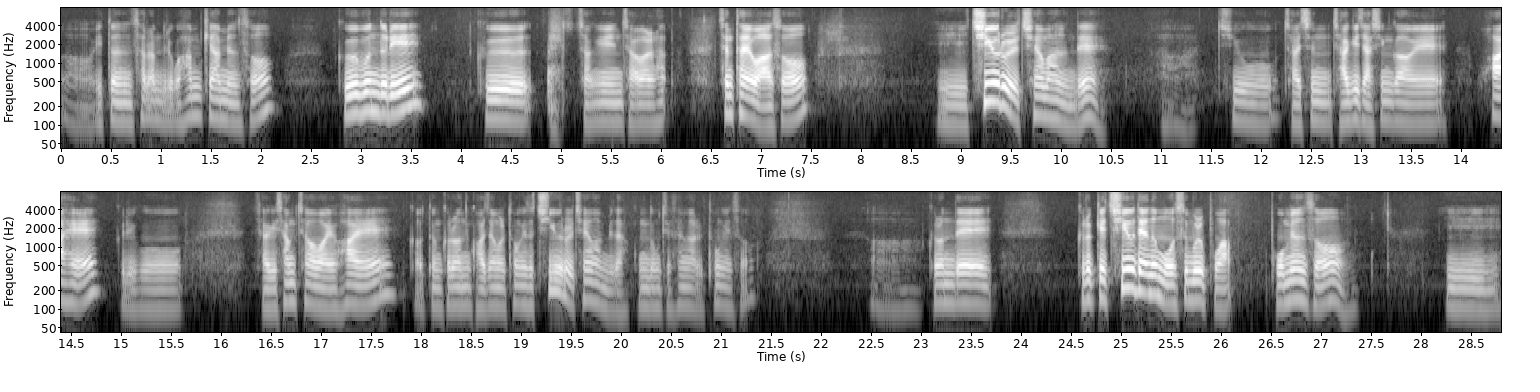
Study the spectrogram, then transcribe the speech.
어, 있던 사람들과 함께 하면서 그분들이 그 장애인 자활 센터에 와서 이 치유를 체험하는데 아, 치유 자신 자기 자신과의 화해 그리고 자기 상처와의 화해 그 어떤 그런 과정을 통해서 치유를 체험합니다. 공동체 생활을 통해서. 어, 그런데 그렇게 치유되는 모습을 보아, 보면서 이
